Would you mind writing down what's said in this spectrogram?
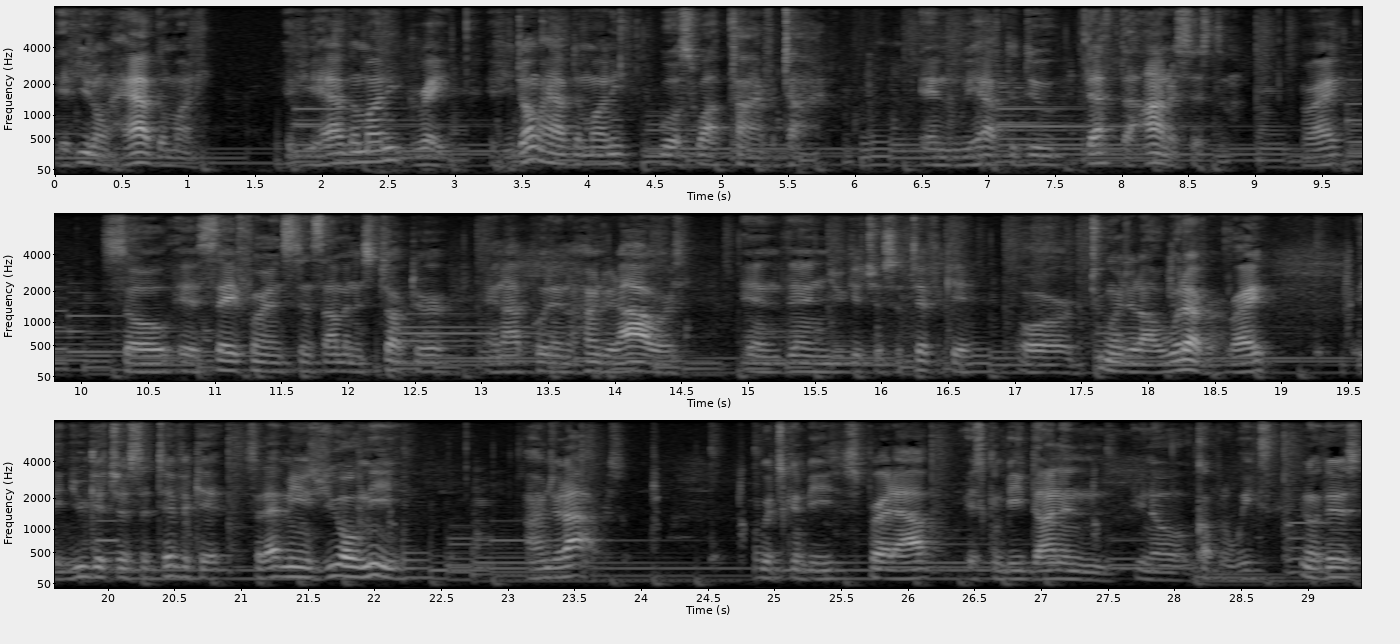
if you don't have the money. If you have the money, great. If you don't have the money, we'll swap time for time. And we have to do that's the honor system, right? So, if, say for instance, I'm an instructor and I put in 100 hours, and then you get your certificate or 200 hours, whatever, right? And you get your certificate, so that means you owe me 100 hours, which can be spread out. It can be done in you know a couple of weeks. You know, there's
